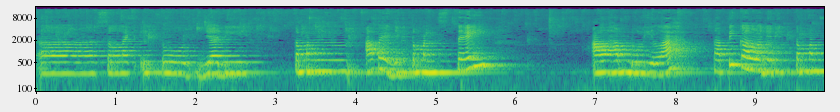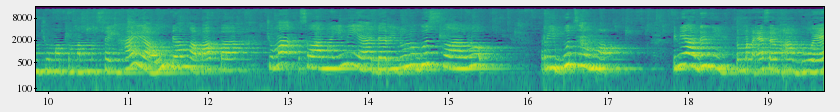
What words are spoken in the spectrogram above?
uh, selek itu jadi temen apa ya jadi temen stay alhamdulillah. Tapi kalau jadi temen cuma temen say hi ya udah nggak apa-apa cuma selama ini ya dari dulu gue selalu ribut sama ini ada nih temen SMA gue.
